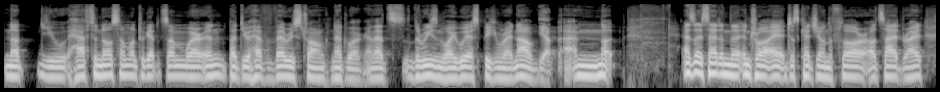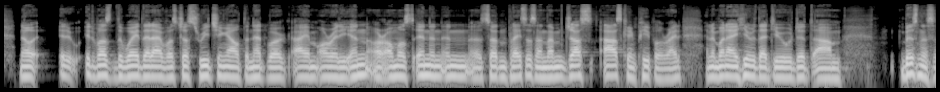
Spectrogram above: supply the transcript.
Not you have to know someone to get somewhere in, but you have a very strong network, and that's the reason why we are speaking right now. Yep, I'm not. As I said in the intro, I just catch you on the floor outside, right? No, it, it was the way that I was just reaching out the network I am already in or almost in in, in uh, certain places, and I'm just asking people, right? And when I hear that you did um, business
